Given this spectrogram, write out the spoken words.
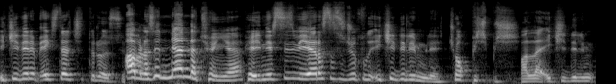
iki dilim ekstra çıtır olsun. Abla sen ne anlatıyorsun ya? Peynirsiz ve yarısı sucuklu iki dilimli. Çok pişmiş. Vallahi iki dilim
